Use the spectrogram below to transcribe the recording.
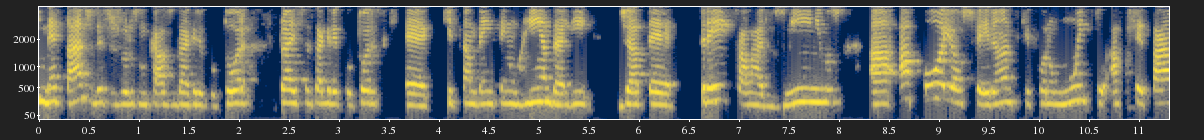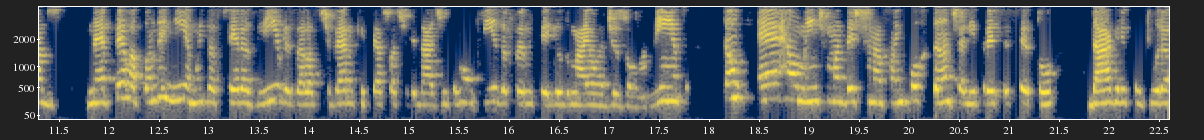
metade desses juros, no caso da agricultora, para esses agricultores é, que também têm renda ali de até três salários mínimos, a, apoio aos feirantes que foram muito afetados né, pela pandemia, muitas feiras livres elas tiveram que ter a sua atividade interrompida por um período maior de isolamento. Então, é realmente uma destinação importante ali para esse setor da agricultura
